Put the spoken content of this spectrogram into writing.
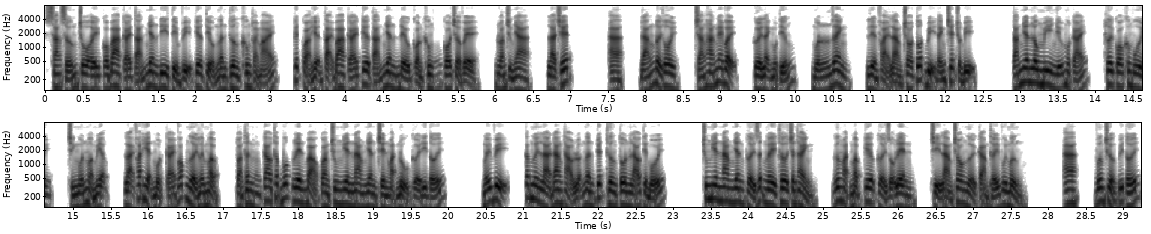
sáng sớm chỗ ấy có ba cái tán nhân đi tìm vị kia tiểu ngân thương không thoải mái, kết quả hiện tại ba cái kia tán nhân đều còn không có trở về, đoán chừng nha, là chết. À đáng đời thôi tráng hán nghe vậy, cười lạnh một tiếng, muốn danh, liền phải làm cho tốt bị đánh chết chuẩn bị. Tán nhân lông mi nhữ một cái, hơi có không vui, chính muốn mở miệng, lại phát hiện một cái vóc người hơi mập, toàn thân cao thấp bước lên bảo quang trung niên nam nhân trên mặt nụ cười đi tới. Mấy vị, các ngươi là đang thảo luận ngân tuyết thương tôn lão tiền bối. Trung niên nam nhân cười rất ngây thơ chân thành, gương mặt mập kia cười rộ lên, chỉ làm cho người cảm thấy vui mừng. A, vương trưởng quý tới,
